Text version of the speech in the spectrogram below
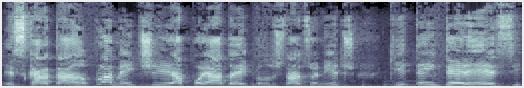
Esse cara tá amplamente apoiado aí pelos Estados Unidos, que tem interesse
